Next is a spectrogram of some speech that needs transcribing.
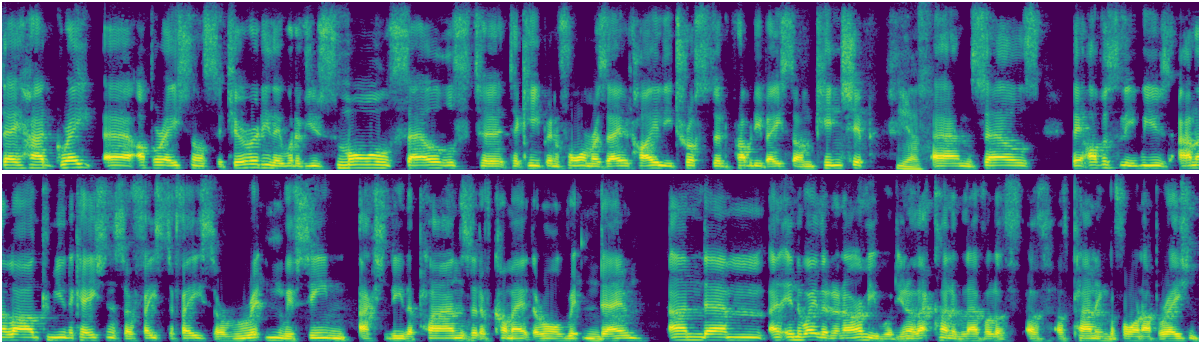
they had great uh, operational security. They would have used small cells to to keep informers out, highly trusted, probably based on kinship. Yes. Um, cells. They obviously we use analog communication, so face to face or written. We've seen actually the plans that have come out; they're all written down, and um, in the way that an army would, you know, that kind of level of of, of planning before an operation.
